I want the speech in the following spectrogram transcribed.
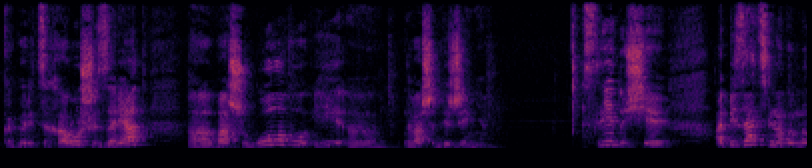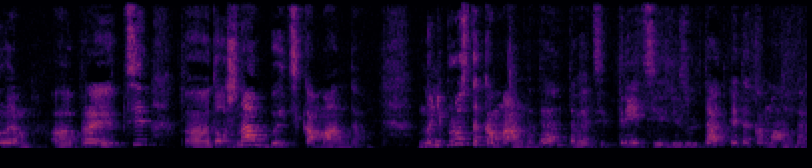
как говорится, хороший заряд э, вашу голову и ваше движение. Следующее Обязательно в MLM а, проекте а, должна быть команда. Но не просто команда, да, давайте, третий результат – это команда.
